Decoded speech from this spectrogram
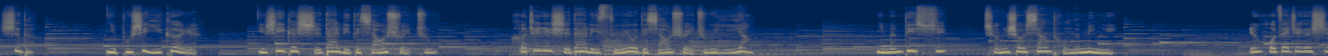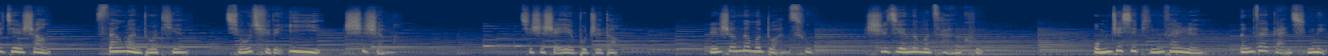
是的，你不是一个人，你是一个时代里的小水珠，和这个时代里所有的小水珠一样。你们必须承受相同的命运。人活在这个世界上三万多天，求取的意义是什么？其实谁也不知道。人生那么短促，世界那么残酷，我们这些平凡人能在感情里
